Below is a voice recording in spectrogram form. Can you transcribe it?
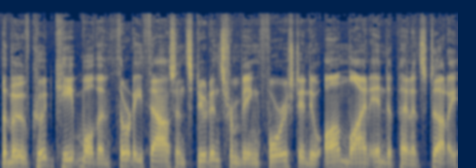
The move could keep more than 30,000 students from being forced into online independent study.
